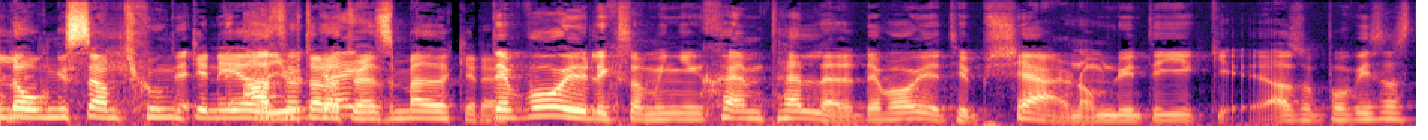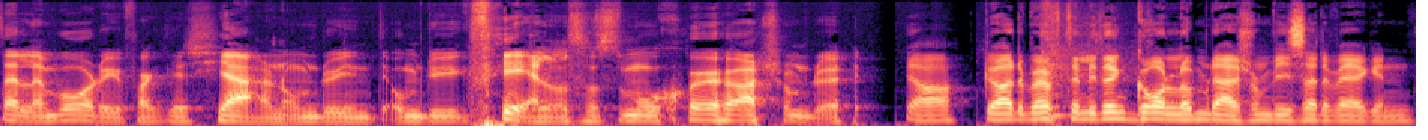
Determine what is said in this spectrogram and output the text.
långsamt sjunker Det- ner alltså, utan att grej- du ens märker det. Det var ju liksom ingen skämt heller, det var ju typ kärn om du inte gick, alltså på vissa ställen var det ju faktiskt kärn om du inte, om du gick fel, alltså små sjöar som du... Ja, du hade behövt en liten Gollum där som visade vägen.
